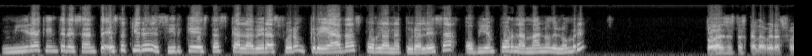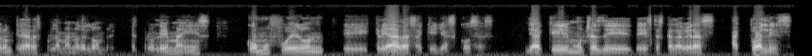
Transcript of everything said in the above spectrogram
Mira qué interesante. ¿Esto quiere decir que estas calaveras fueron creadas por la naturaleza o bien por la mano del hombre? Todas estas calaveras fueron creadas por la mano del hombre. El problema es cómo fueron eh, creadas aquellas cosas, ya que muchas de, estas calaveras actuales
